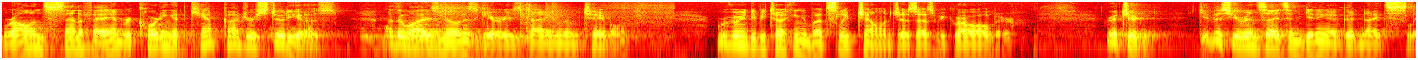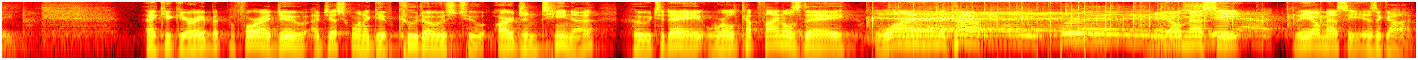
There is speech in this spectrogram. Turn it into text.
We're all in Santa Fe and recording at Camp Codger Studios, otherwise known as Gary's dining room table. We're going to be talking about sleep challenges as we grow older. Richard, give us your insights on getting a good night's sleep. Thank you, Gary. But before I do, I just want to give kudos to Argentina, who today, World Cup Finals Day, won the cup. Hooray! Leo Messi, Leo Messi is a god.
